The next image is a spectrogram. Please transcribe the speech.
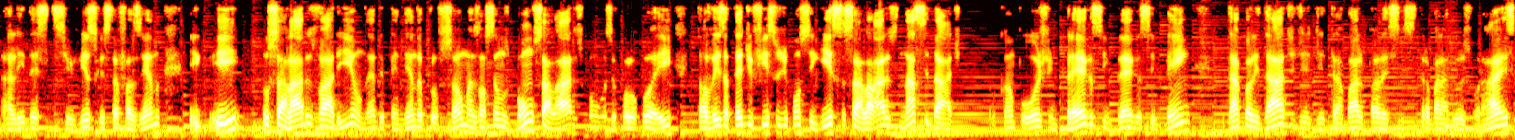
ali desse serviço que está fazendo e, e, os salários variam, né, dependendo da profissão, mas nós temos bons salários, como você colocou aí, talvez até difícil de conseguir esses salários na cidade. O campo hoje emprega-se, emprega-se bem, dá qualidade de, de, trabalho para esses trabalhadores rurais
